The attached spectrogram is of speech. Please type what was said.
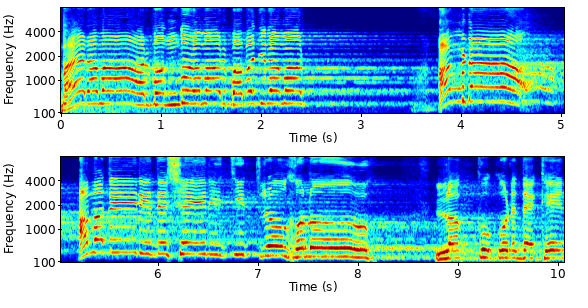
ভাইয়ের আমার, বন্ধুর আমার, বাবাজির আমার, আমরা আমাদের দেশের চিত্র হলো, লক্ষ্য করে দেখেন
